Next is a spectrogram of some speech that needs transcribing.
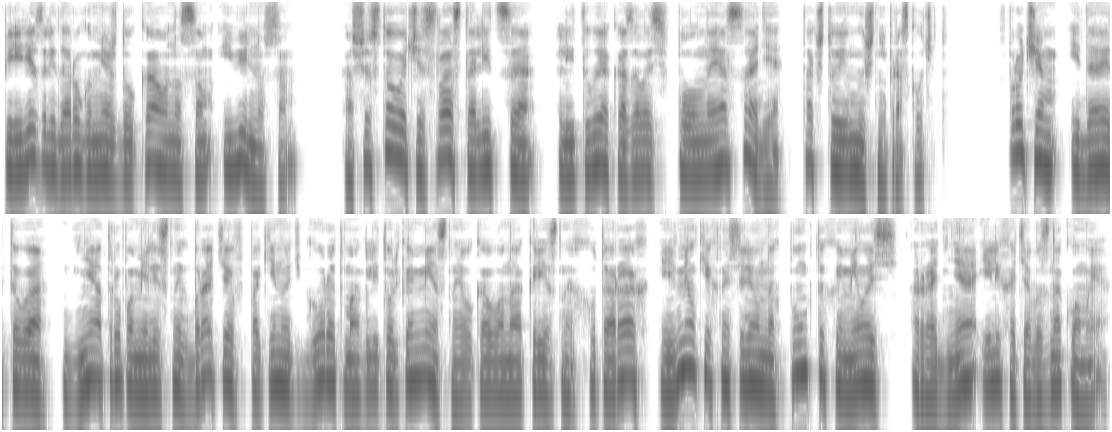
перерезали дорогу между Каунасом и Вильнюсом, а 6 числа столица Литвы оказалась в полной осаде, так что и мышь не проскочит. Впрочем, и до этого дня трупами лесных братьев покинуть город могли только местные, у кого на окрестных хуторах и в мелких населенных пунктах имелась родня или хотя бы знакомые.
